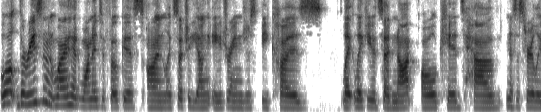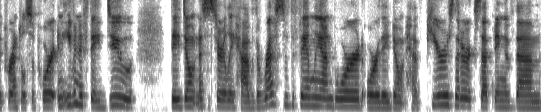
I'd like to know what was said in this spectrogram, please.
Well, the reason why I had wanted to focus on like such a young age range is because like like you had said not all kids have necessarily parental support. And even if they do they don't necessarily have the rest of the family on board or they don't have peers that are accepting of them.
